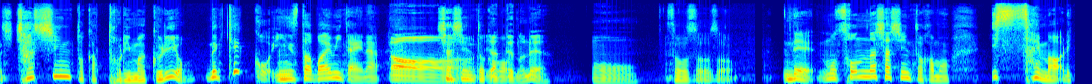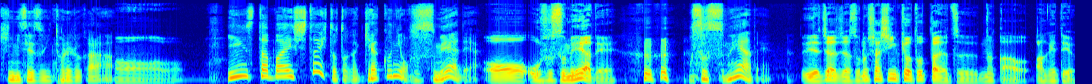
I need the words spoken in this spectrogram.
写真とか撮りまくりよ。で、結構インスタ映えみたいな、ああ。写真とかもやってんのね。うん。そうそうそう。で、もうそんな写真とかも一切周り気にせずに撮れるからあ、あ。インスタ映えしたい人とか逆におすすめやで。おおすすめやで。おすすめやで。いや、じゃあ、じゃあ、その写真今日撮ったやつ、なんか、あげてよ。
